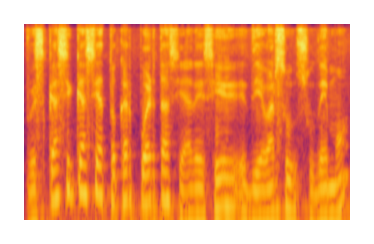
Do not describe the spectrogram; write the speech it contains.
pues casi casi a tocar puertas y a decir llevar su, su demo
